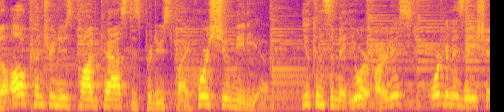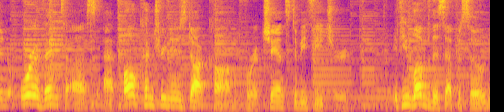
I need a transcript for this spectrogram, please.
The All Country News podcast is produced by Horseshoe Media. You can submit your artist, organization, or event to us at allcountrynews.com for a chance to be featured. If you loved this episode,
